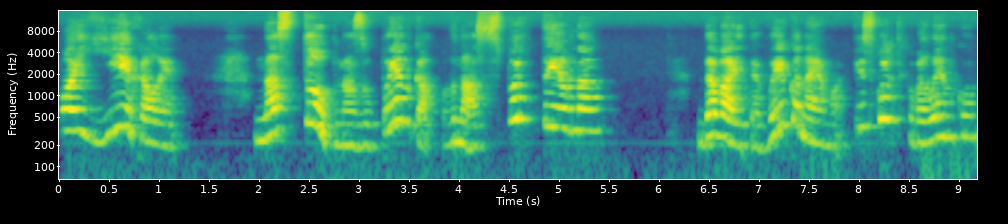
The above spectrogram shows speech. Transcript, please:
Поїхали! Наступна зупинка в нас спортивна. Давайте виконаємо фізкульт хвилинку.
